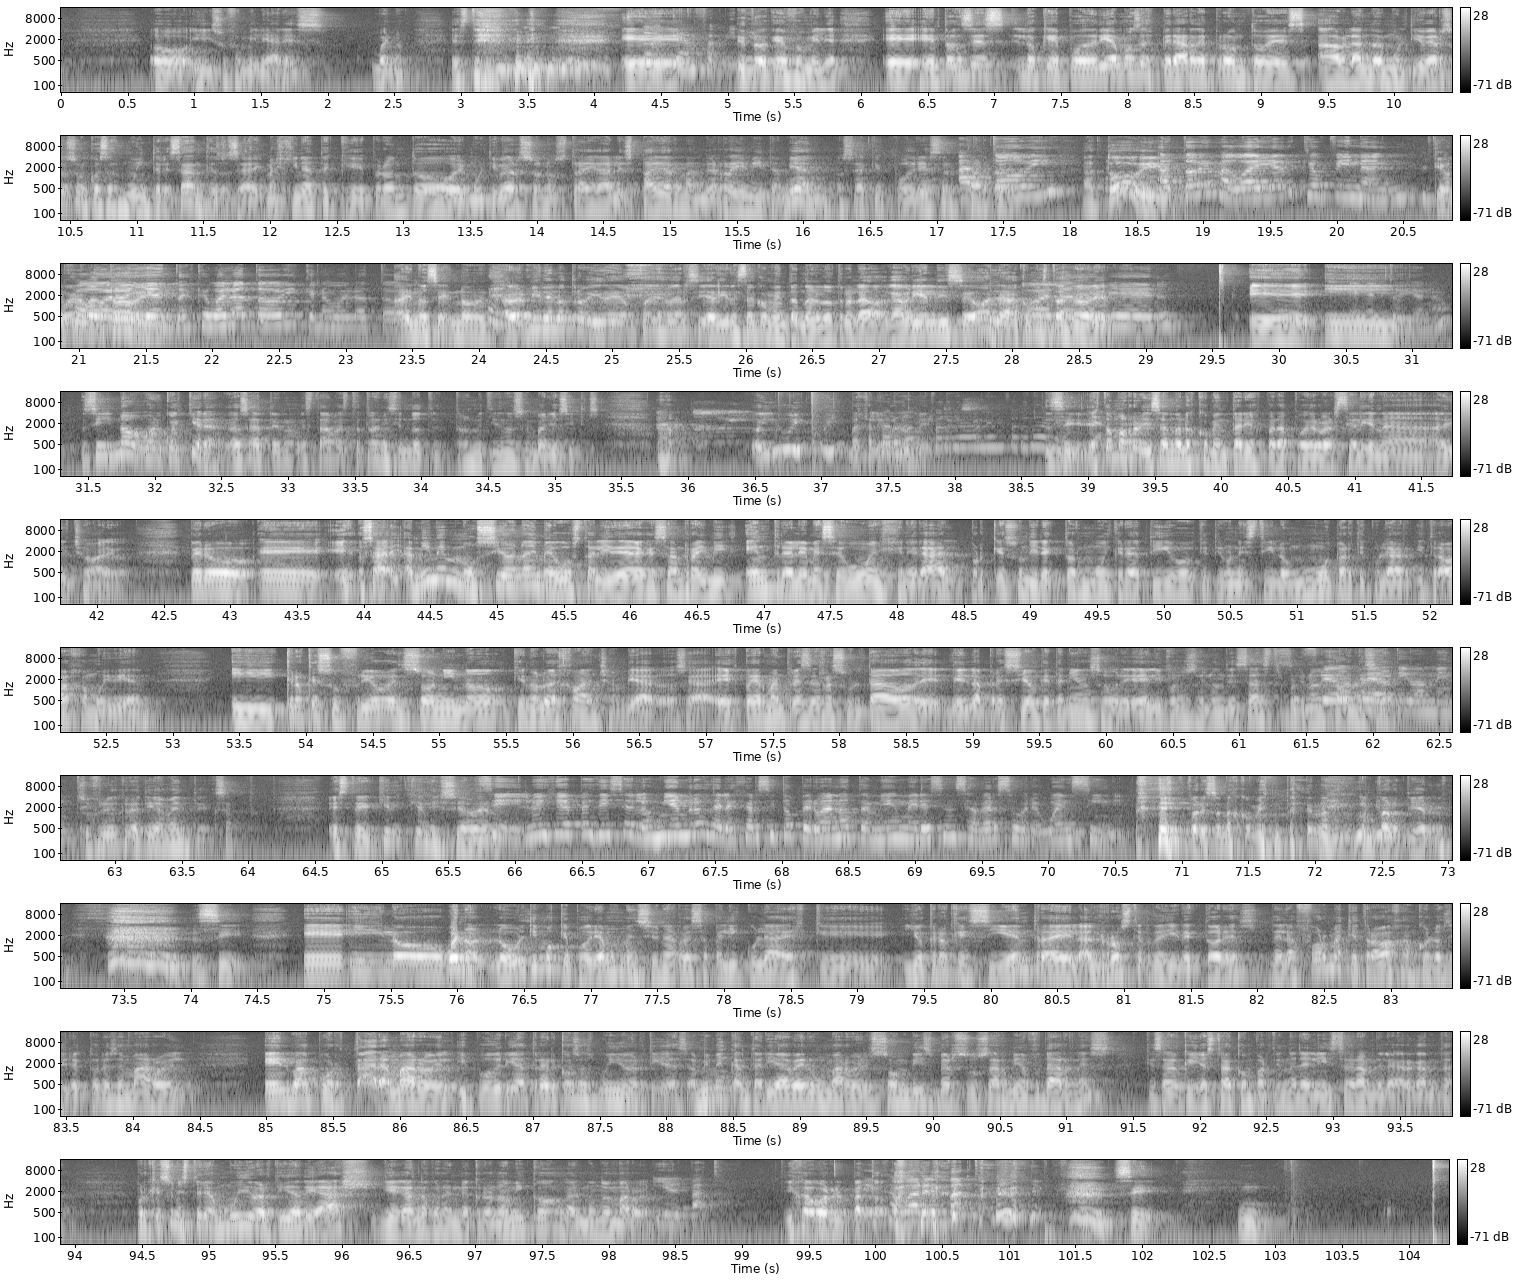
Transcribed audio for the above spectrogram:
o, y sus familiares. Bueno, este. eh, en familia. Todo en familia. Eh, entonces, lo que podríamos esperar de pronto es, hablando de multiverso, son cosas muy interesantes. O sea, imagínate que pronto el multiverso nos traiga al Spider-Man de Raimi también. O sea, que podría ser ¿A parte. Toby? A Toby. A Toby Maguire, ¿qué opinan? Que Por vuelva favor, a Toby. oyentes, que vuelva a Toby, que no vuelva a Toby. Ay, no sé. No, a ver, mira el otro video. Puedes ver si alguien está comentando en el otro lado. Gabriel dice: Hola, ¿cómo estás, Gabriel? Gabriel. Eh, y... En el tuyo, ¿no? Sí, no, o en cualquiera. O sea, está, está transmitiendo, transmitiéndose en varios sitios. Uy, uy, uy, bájale perdón, volumen. Perdón, Sí, estamos revisando los comentarios para poder ver si alguien ha, ha dicho algo. Pero, eh, eh, o sea, a mí me emociona y me gusta la idea de que Sam Raimi entre al MCU en general, porque es un director muy creativo, que tiene un estilo muy particular y trabaja muy bien. Y creo que sufrió en Sony no, que no lo dejaban chambear. O sea, Spider-Man 3 es resultado de, de, la presión que tenían sobre él y por eso salió un desastre. Porque Sufrió no dejaban creativamente. hacer. Sufrió creativamente, exacto. Este, ¿quién, ¿Quién dice? A ver. Sí, Luis Yepes dice, los miembros del ejército peruano también merecen saber sobre buen cine. por eso nos comentaron, nos compartieron. sí. Eh, y lo bueno, lo último que podríamos mencionar de esa película es que yo creo que si entra él al roster de directores, de la forma que trabajan con los directores de Marvel, él va a aportar a Marvel y podría traer cosas muy divertidas. A mí me encantaría ver un Marvel Zombies versus Army of Darkness, que es algo que yo estaba compartiendo en el Instagram de la garganta, porque es una historia muy divertida de Ash llegando con el Necronomicon al mundo de Marvel. Y el pato. Y Howard el pato. Y el pato. sí. Mm.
